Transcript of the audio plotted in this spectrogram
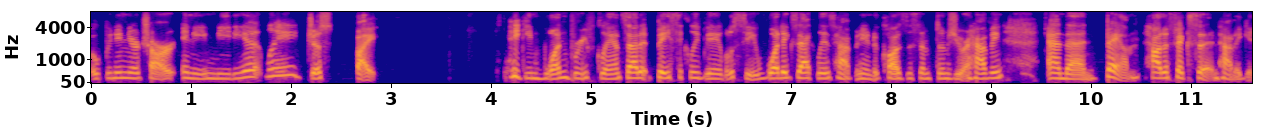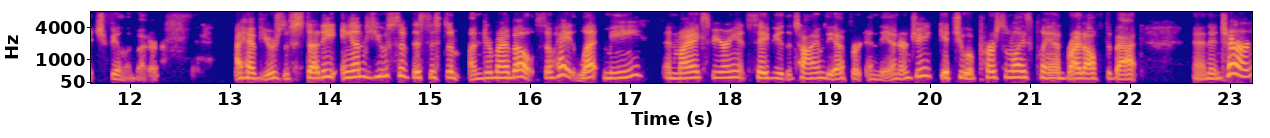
opening your chart and immediately just by taking one brief glance at it, basically being able to see what exactly is happening to cause the symptoms you are having, and then bam, how to fix it and how to get you feeling better. I have years of study and use of this system under my belt. So, hey, let me and my experience save you the time, the effort, and the energy, get you a personalized plan right off the bat, and in turn,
